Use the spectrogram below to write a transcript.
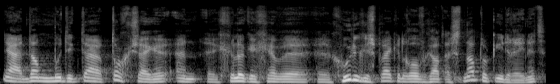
Ja, dan moet ik daar toch zeggen, en uh, gelukkig hebben we uh, goede gesprekken erover gehad en snapt ook iedereen het.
